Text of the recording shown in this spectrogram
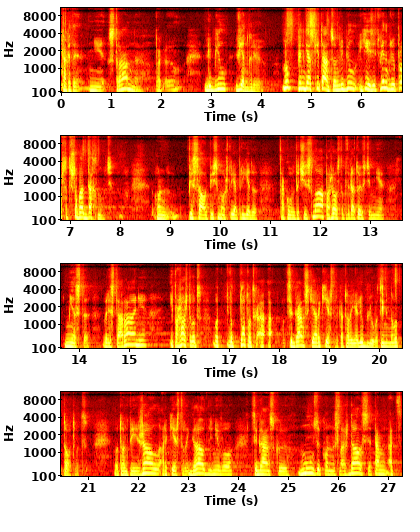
как это не странно, любил Венгрию. Ну, венгерские танцы. Он любил ездить в Венгрию просто, чтобы отдохнуть он писал письмо, что я приеду такого-то числа, пожалуйста, подготовьте мне место в ресторане, и, пожалуйста, вот, вот, вот тот вот а, а, цыганский оркестр, который я люблю, вот именно вот тот вот. Вот он приезжал, оркестр играл для него цыганскую музыку, он наслаждался. Там от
